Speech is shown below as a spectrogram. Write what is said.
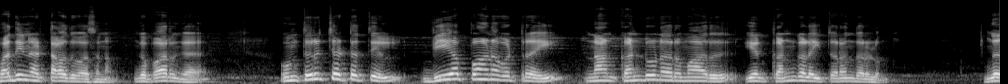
பதினெட்டாவது வசனம். இங்கே பாருங்கள் உம் திருச்சட்டத்தில் வியப்பானவற்றை நான் கண்டுணருமாறு என் கண்களை திறந்தருளும். இங்கே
